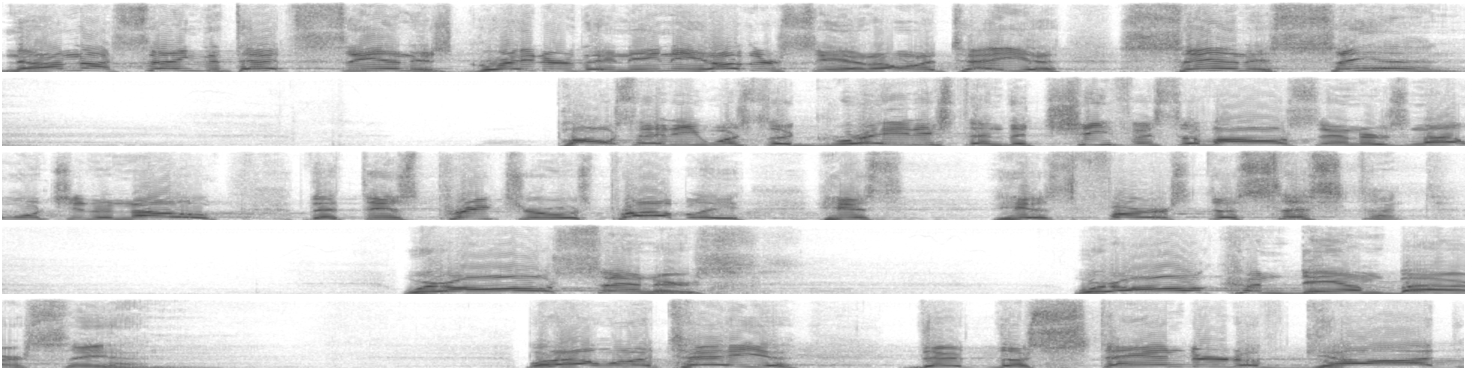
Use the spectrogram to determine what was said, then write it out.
Now, I'm not saying that that sin is greater than any other sin. I want to tell you, sin is sin. Paul said he was the greatest and the chiefest of all sinners. And I want you to know that this preacher was probably his, his first assistant. We're all sinners, we're all condemned by our sin. But I want to tell you, the, the standard of God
